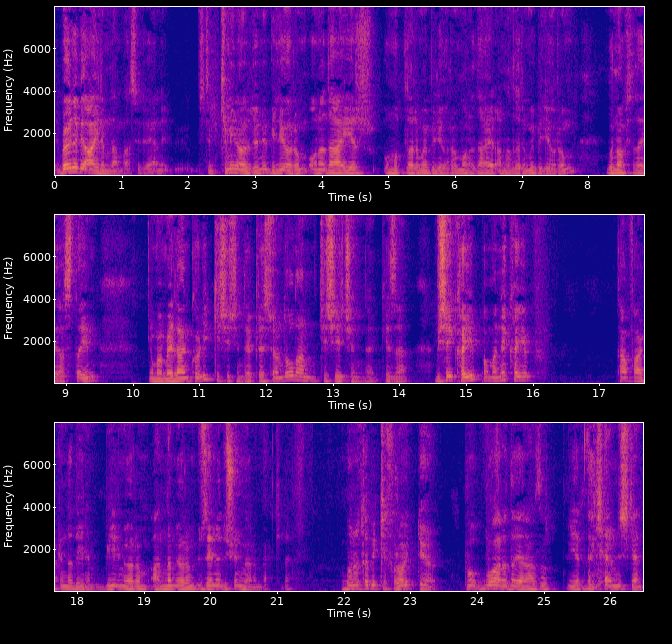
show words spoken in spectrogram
Böyle bir ayrımdan bahsediyor. Yani işte kimin öldüğünü biliyorum, ona dair umutlarımı biliyorum, ona dair anılarımı biliyorum. Bu noktada yastayım. Ama melankolik kişi için, depresyonda olan kişi için de keza bir şey kayıp ama ne kayıp tam farkında değilim. Bilmiyorum, anlamıyorum, üzerine düşünmüyorum belki de. Bunu tabii ki Freud diyor. Bu, bu arada yani hazır yeri de gelmişken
